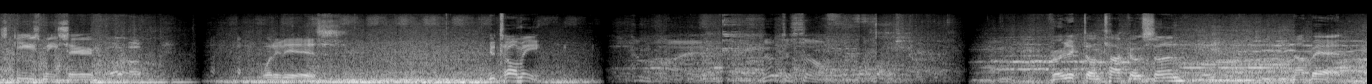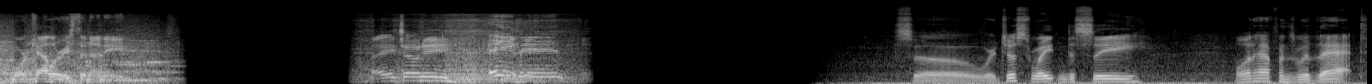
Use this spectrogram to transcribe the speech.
Excuse me, sir. What it is? You tell me. Note to self. Verdict on Taco Sun? Not bad. More calories than I need. Hey, Tony. Hey, man. So we're just waiting to see what happens with that.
